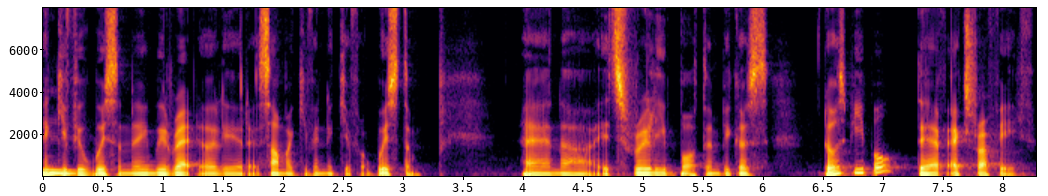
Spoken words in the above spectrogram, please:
and give you wisdom. And we read earlier that some are given the gift of wisdom. And uh, it's really important because those people, they have extra faith,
